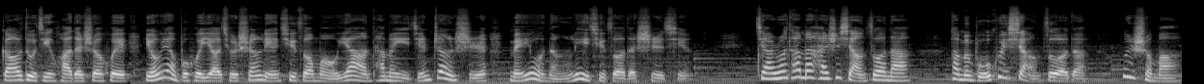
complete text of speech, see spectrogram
高度进化的社会永远不会要求生灵去做某样他们已经证实没有能力去做的事情。假如他们还是想做呢？他们不会想做的。为什么？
